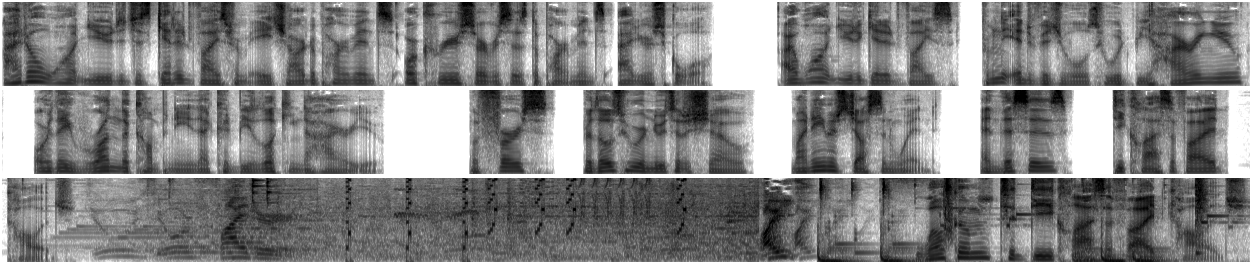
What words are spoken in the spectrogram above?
I don't want you to just get advice from HR departments or career services departments at your school. I want you to get advice from the individuals who would be hiring you or they run the company that could be looking to hire you. But first, for those who are new to the show, my name is Justin Wynn, and this is Declassified College. Choose your fighter. Welcome to Declassified College,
